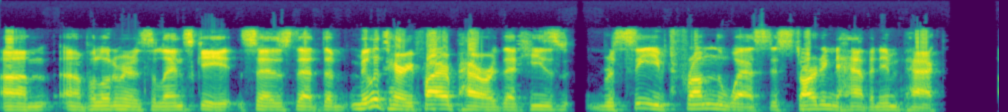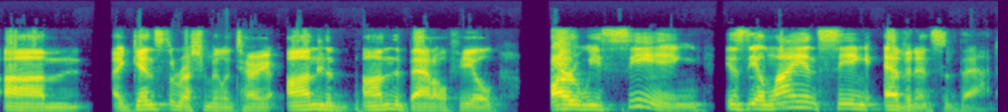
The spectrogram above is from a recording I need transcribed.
um, uh, Volodymyr Zelensky says that the military firepower that he's received from the West is starting to have an impact um, against the Russian military on the on the battlefield. Are we seeing? Is the alliance seeing evidence of that?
